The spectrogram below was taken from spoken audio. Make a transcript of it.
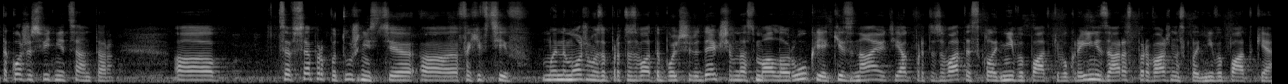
також освітній центр. Це все про потужність е, фахівців. Ми не можемо запротезувати більше людей, якщо в нас мало рук, які знають, як протезувати складні випадки. В Україні зараз переважно складні випадки.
